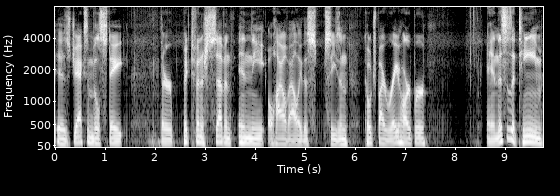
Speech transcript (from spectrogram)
is Jacksonville State. They're picked to finish seventh in the Ohio Valley this season, coached by Ray Harper. And this is a team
